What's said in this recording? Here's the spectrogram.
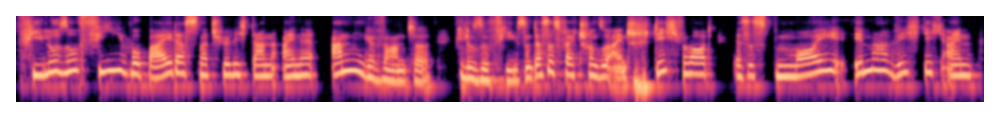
Philosophie, wobei das natürlich dann eine angewandte Philosophie ist. Und das ist vielleicht schon so ein Stichwort. Es ist Moy immer wichtig, ein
